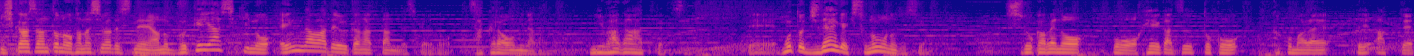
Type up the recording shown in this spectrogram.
石川さんとのお話はですねあの武家屋敷の縁側で伺ったんですけれど桜を見ながら庭があってですね。で本当時代劇そのものですよ。白壁のこう塀がずっとこう囲まれてあって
